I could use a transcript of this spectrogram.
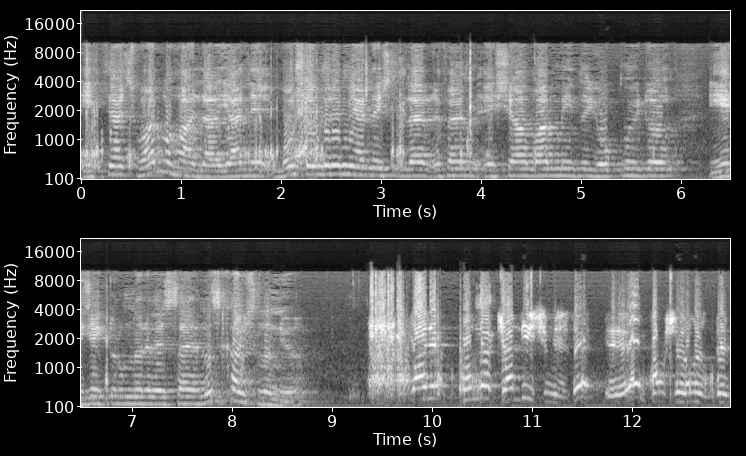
ihtiyaç var mı hala? Yani boş evlere mi yerleştiler? Efendim eşya var mıydı, yok muydu? Yiyecek durumları vesaire nasıl karşılanıyor? Yani onlar kendi içimizde e, hem komşularımız de,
